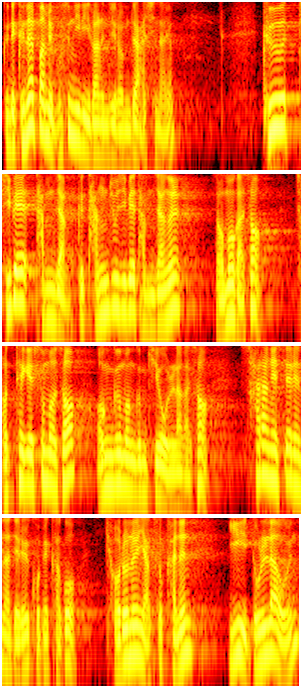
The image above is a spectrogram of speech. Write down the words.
근데 그날 밤에 무슨 일이 일어나는지 여러분들 아시나요? 그 집의 담장, 그 당주 집의 담장을 넘어가서 저택에 숨어서 엉금엉금 기어 올라가서 사랑의 세레나데를 고백하고 결혼을 약속하는 이 놀라운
